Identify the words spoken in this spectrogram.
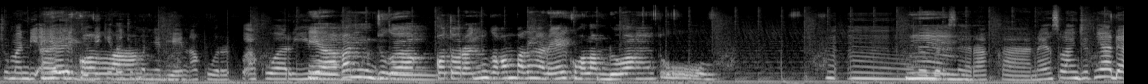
cuman di Iya, air. di Jadi kita kolam. cuman nyediain akuar akuarium. Iya kan gitu. juga kotoran juga kan paling adanya di kolam doang tuh. Mm-mm, udah Hmm. berserakan. Nah, yang selanjutnya ada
